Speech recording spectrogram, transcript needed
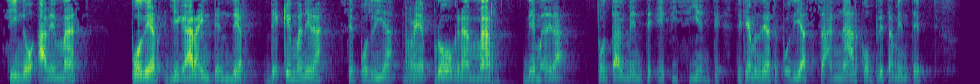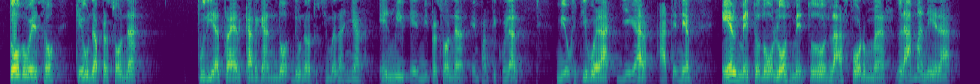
sino además poder llegar a entender de qué manera se podría reprogramar de manera totalmente eficiente, de qué manera se podía sanar completamente todo eso que una persona pudiera traer cargando de una autoestima dañada. En mi, en mi persona en particular, mi objetivo era llegar a tener el método, los métodos, las formas, la manera,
